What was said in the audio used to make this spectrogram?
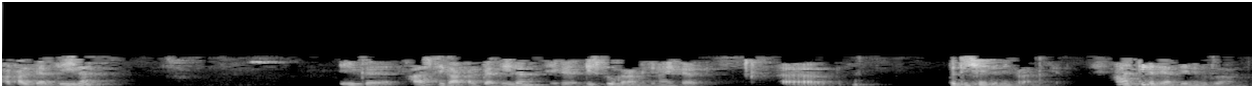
ආකල්පයක් දීලා ඒක ආස්තික ආකල්පයක් දීලා ඒක ඩිස්ප්‍රූව් කරන්න කියනවා. ඒක ප්‍රතිෂේධනය කරන්න කියනවා. ආස්තික දෙයක් දෙන්නේ බුදුහාමුදුරුවෝ.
